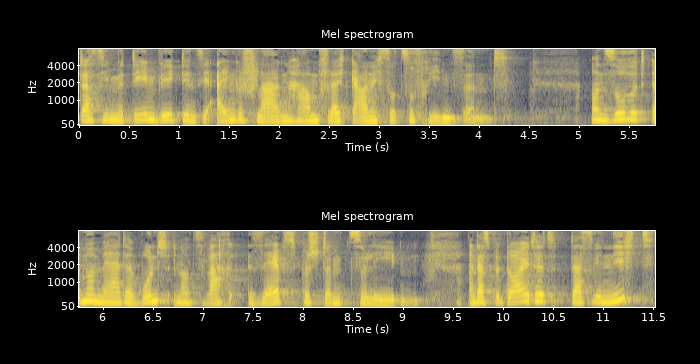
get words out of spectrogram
dass sie mit dem Weg, den sie eingeschlagen haben, vielleicht gar nicht so zufrieden sind. Und so wird immer mehr der Wunsch in uns wach, selbstbestimmt zu leben. Und das bedeutet, dass wir nicht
